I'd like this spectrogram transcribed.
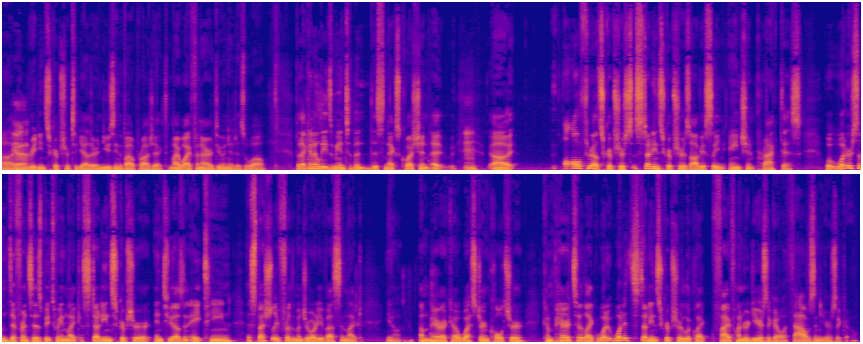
uh, Yeah. and reading scripture together and using the Bible Project. My wife and I are doing it as well. But that kind of leads me into the, this next question. Uh, uh, all throughout Scripture, studying Scripture is obviously an ancient practice. What, what are some differences between like studying Scripture in 2018, especially for the majority of us in like you know America, Western culture, compared to like what what did studying Scripture look like 500 years ago, a thousand years ago?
